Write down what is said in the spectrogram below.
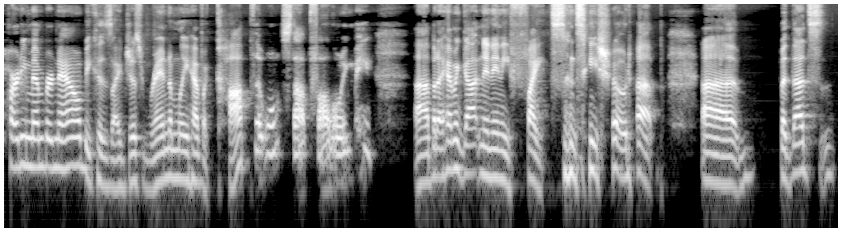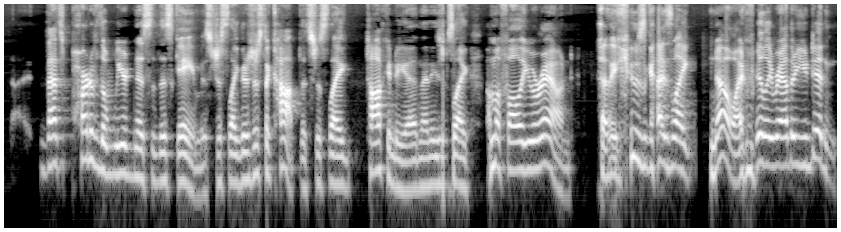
party member now because I just randomly have a cop that won't stop following me. Uh, but I haven't gotten in any fights since he showed up. Uh, but that's that's part of the weirdness of this game. It's just like there's just a cop that's just like talking to you, and then he's just like, "I'm gonna follow you around." And the guy's like, "No, I'd really rather you didn't."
